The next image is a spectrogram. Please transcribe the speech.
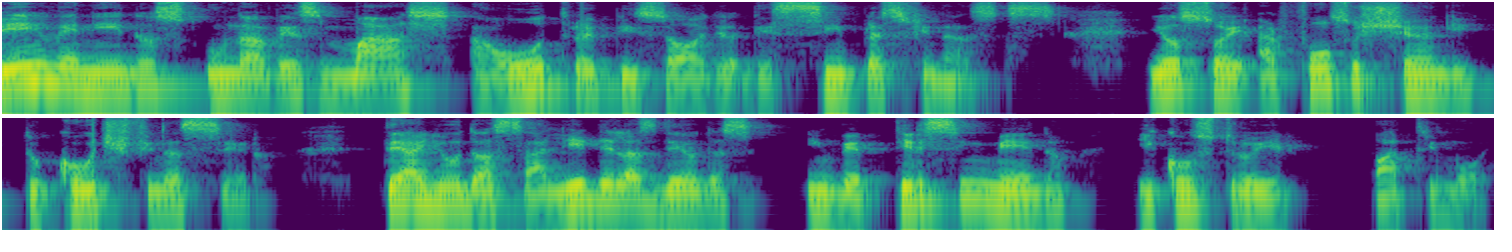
Bem-vindos uma vez mais a outro episódio de Simples Finanças. Eu sou Alfonso Chang, do coach financeiro. Te ajudo a sair das deudas, invertir sem medo e construir patrimônio.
